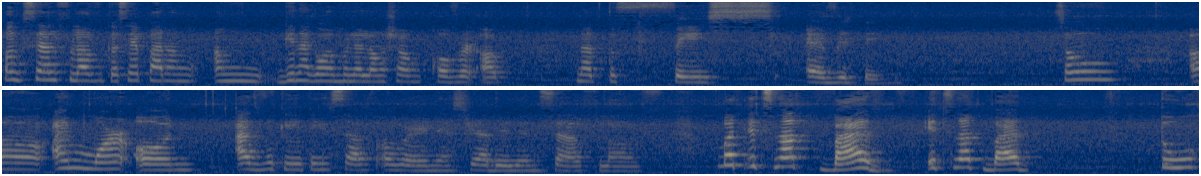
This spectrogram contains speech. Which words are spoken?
pag self-love kasi parang ang ginagawa mo na lang siyang cover up not to face everything. So, uh, I'm more on advocating self-awareness rather than self-love. But it's not bad. It's not bad to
